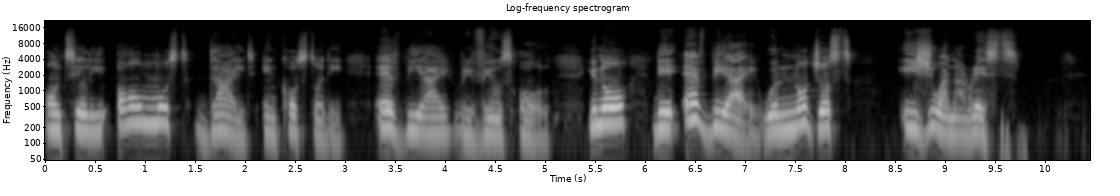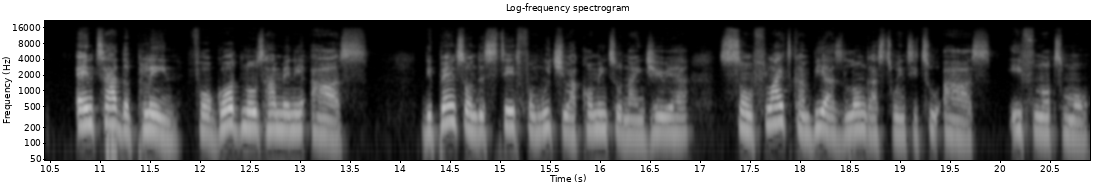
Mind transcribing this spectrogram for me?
until he almost died in custody, FBI reveals all. You know, the FBI will not just issue an arrest, enter the plane for God knows how many hours. Depends on the state from which you are coming to Nigeria. Some flights can be as long as 22 hours, if not more,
